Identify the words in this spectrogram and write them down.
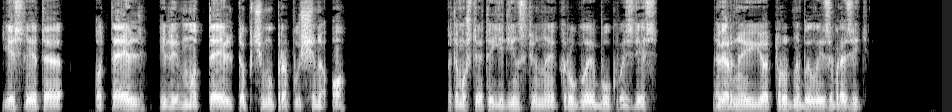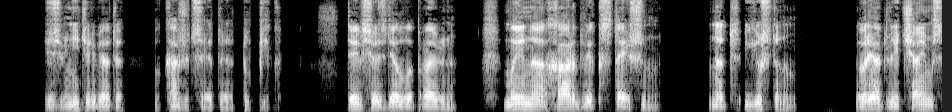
Если это отель или мотель, то почему пропущено «о»? Потому что это единственная круглая буква здесь. Наверное, ее трудно было изобразить. Извините, ребята, кажется, это тупик. Ты все сделала правильно. Мы на Хардвик-стейшн, над Юстоном. Вряд ли Чаймс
